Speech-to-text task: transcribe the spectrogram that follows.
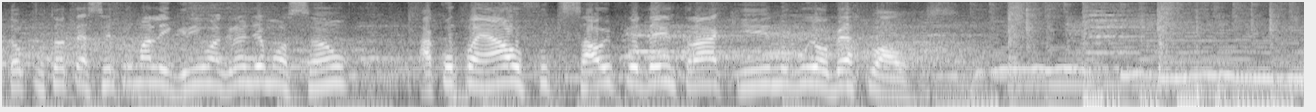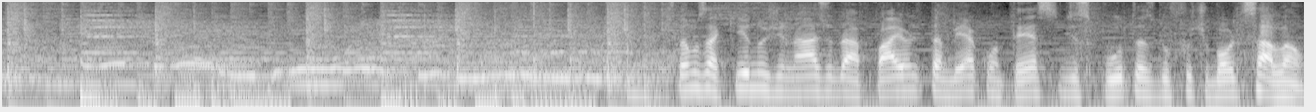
Então, portanto, é sempre uma alegria, uma grande emoção acompanhar o futsal e poder entrar aqui no Gui Alberto Alves. Estamos aqui no ginásio da PAI, onde também acontecem disputas do futebol de salão.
